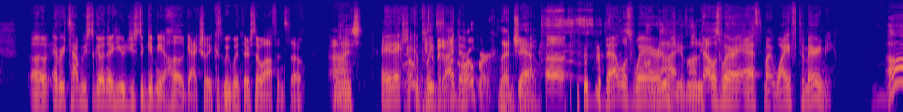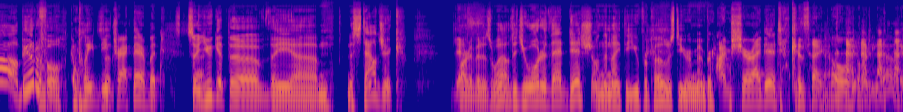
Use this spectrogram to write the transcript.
Uh, every time we used to go in there, he would used to give me a hug actually because we went there so often. So oh. nice. and actually, Grope. complete He's a bit side of a note, groper, that yeah, uh, that was where Calm down, I, Giovanni. that was where I asked my wife to marry me. Oh, beautiful. Complete deep So- track there, but So Uh, you get the the um, nostalgic part of it as well. Did you order that dish on the night that you proposed? Do you remember? I'm sure I did because I Yeah. only There.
